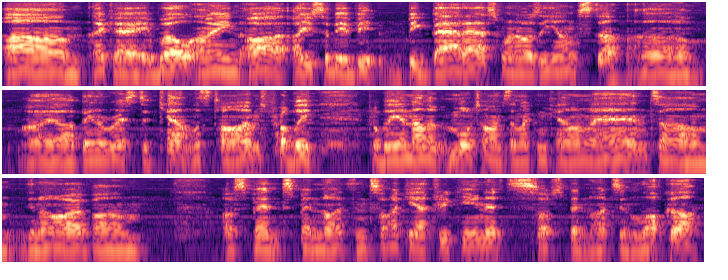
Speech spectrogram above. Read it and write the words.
um, okay, well, I mean, uh, I used to be a bit big badass when I was a youngster. Um, I've uh, been arrested countless times, probably probably another more times than I can count on my hands. Um, you know, I've um, I've spent spent nights in psychiatric units. I've spent nights in lockup.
